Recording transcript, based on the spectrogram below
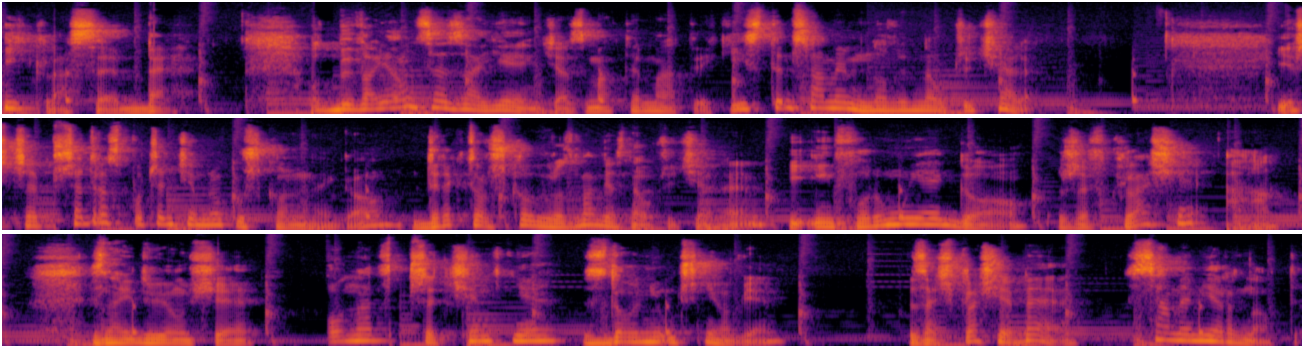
i klasę B. Odbywające zajęcia z matematyki z tym samym nowym nauczycielem. Jeszcze przed rozpoczęciem roku szkolnego dyrektor szkoły rozmawia z nauczycielem i informuje go, że w klasie A znajdują się ponadprzeciętnie zdolni uczniowie, zaś w klasie B same miernoty.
